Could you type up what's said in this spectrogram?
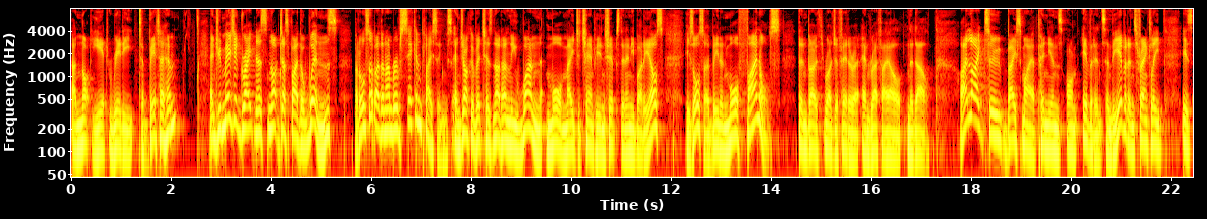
are not yet ready to better him. And you measure greatness not just by the wins, but also by the number of second placings. And Djokovic has not only won more major championships than anybody else, he's also been in more finals than both Roger Federer and Rafael Nadal. I like to base my opinions on evidence, and the evidence, frankly, is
